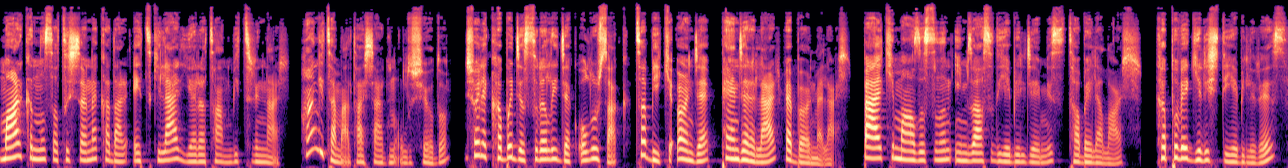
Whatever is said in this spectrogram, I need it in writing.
markanın satışlarına kadar etkiler yaratan vitrinler hangi temel taşlardan oluşuyordu? Şöyle kabaca sıralayacak olursak tabii ki önce pencereler ve bölmeler. Belki mağazasının imzası diyebileceğimiz tabelalar, kapı ve giriş diyebiliriz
